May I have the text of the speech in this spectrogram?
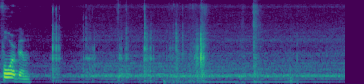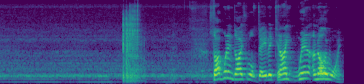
Four of them. Stop winning dice rolls, David. Can I win another one?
